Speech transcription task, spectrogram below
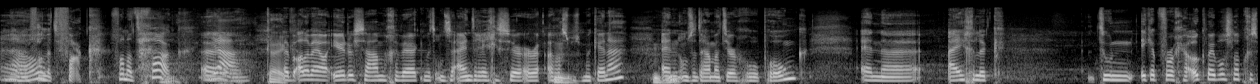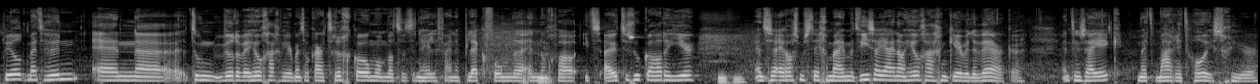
Eh, Nou, van het vak. Van het vak, Eh, ja. We hebben allebei al eerder samengewerkt met onze eindregisseur Erasmus McKenna en onze dramaturg Roel Pronk. En eh, eigenlijk toen, ik heb vorig jaar ook bij Boslab gespeeld met hun. En eh, toen wilden we heel graag weer met elkaar terugkomen, omdat we het een hele fijne plek vonden en nog wel iets uit te zoeken hadden hier. En toen zei Erasmus tegen mij: Met wie zou jij nou heel graag een keer willen werken? En toen zei ik: Met Marit Hooischuur,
